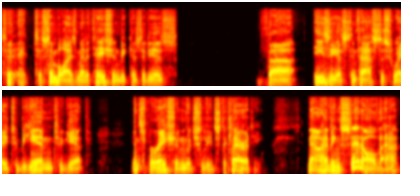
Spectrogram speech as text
to to symbolize meditation because it is the easiest and fastest way to begin to get inspiration, which leads to clarity. Now, having said all that,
